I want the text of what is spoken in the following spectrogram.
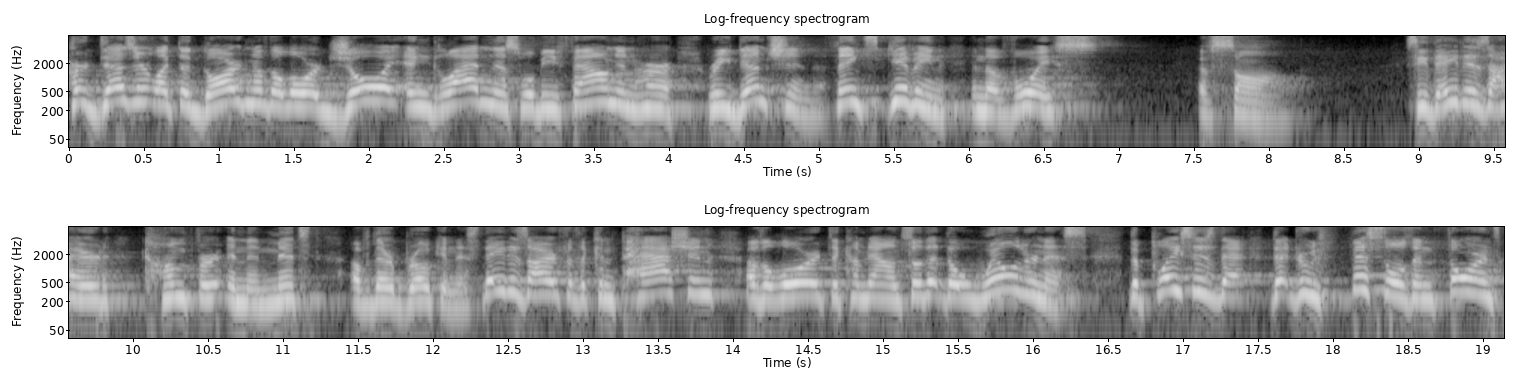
her desert like the garden of the Lord. Joy and gladness will be found in her, redemption, thanksgiving, and the voice of song. See, they desired comfort in the midst of their brokenness. They desired for the compassion of the Lord to come down so that the wilderness, the places that, that drew thistles and thorns,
